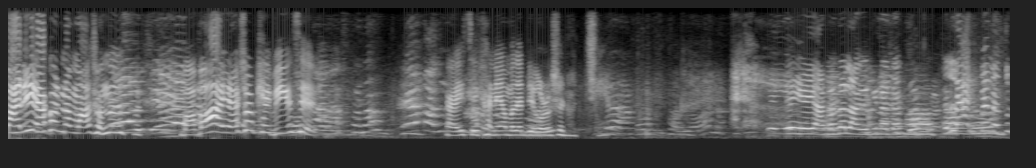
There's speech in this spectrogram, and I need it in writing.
বাড়ি এখন না, মা বাবা, এরা সব খেপে গেছে। এখানে আমাদের ডেকোরেশন হচ্ছে। এই আটাটা লাগে কিনা দেখো। লাগবে না তো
